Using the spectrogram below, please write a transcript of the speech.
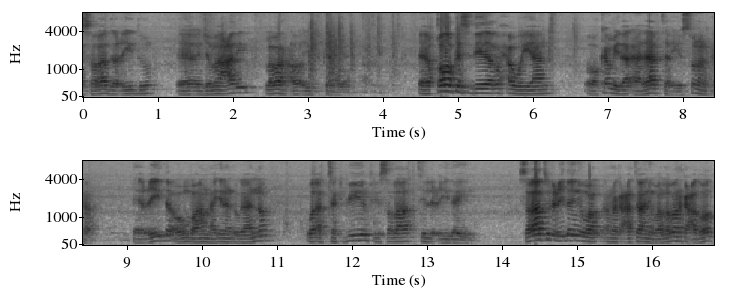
salaada ciiddu jamaacadii laba ragcadood ayuu tukanaya qodobka sideedaad waxa weeyaan oo ka mid a aadaabta iyo sunanka ciidda oo u baahannahay inaan ogaano waa atakbiir fi salaati اlciidayn salaatu lciidayni waa ragcataani waa laba ragcadood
